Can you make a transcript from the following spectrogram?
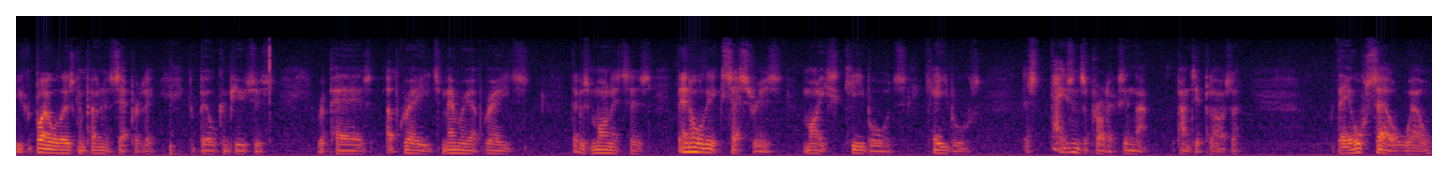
You could buy all those components separately. You could build computers, repairs, upgrades, memory upgrades. There was monitors, then all the accessories, mice, keyboards, cables. There's thousands of products in that Pantip Plaza. They all sell well.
